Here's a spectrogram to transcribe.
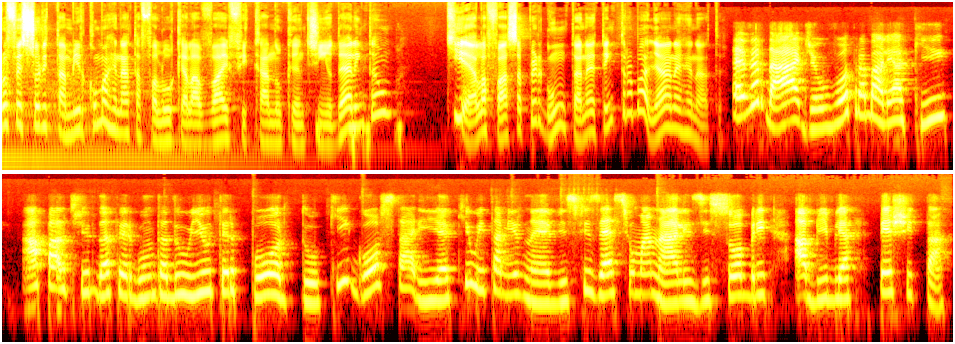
Professor Itamir, como a Renata falou que ela vai ficar no cantinho dela, então que ela faça a pergunta, né? Tem que trabalhar, né, Renata? É verdade, eu vou trabalhar aqui a partir da pergunta do Wilter Porto, que gostaria que o Itamir Neves fizesse uma análise sobre a Bíblia Peshitá,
